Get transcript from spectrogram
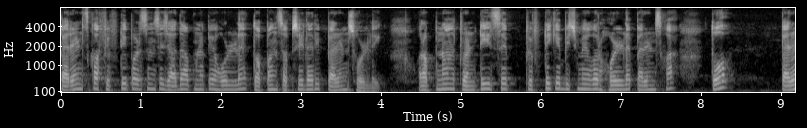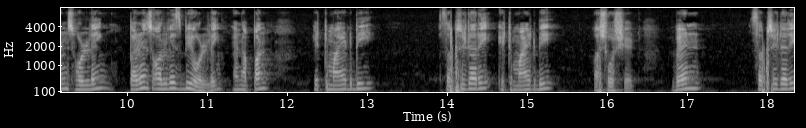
पेरेंट्स का फिफ्टी परसेंट से ज़्यादा अपने पे होल्ड है तो अपन सब्सिडरी पेरेंट्स होल्डिंग और अपना ट्वेंटी से फिफ्टी के बीच में अगर होल्ड है पेरेंट्स का तो parents holding parents always be holding and अपन it might be subsidiary it might be associate when subsidiary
